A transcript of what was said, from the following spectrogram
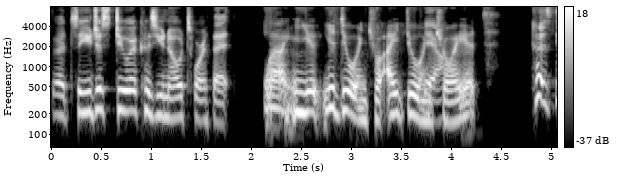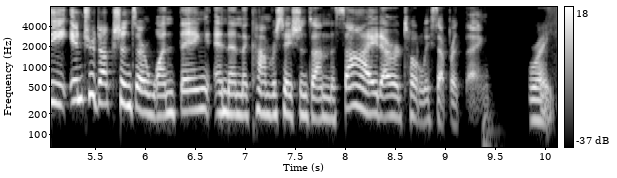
Good. So you just do it because you know it's worth it. Well, you, you do enjoy. I do Yeah. enjoy it. Because the introductions are one thing, and then the conversations on the side are a totally separate thing. Right.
